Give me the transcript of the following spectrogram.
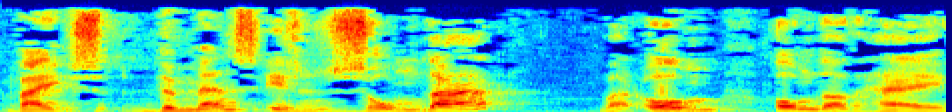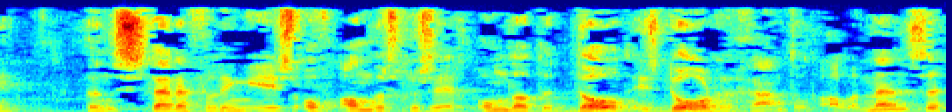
wij, de mens is een zondaar. Waarom? Omdat hij een sterveling is, of anders gezegd, omdat de dood is doorgegaan tot alle mensen,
